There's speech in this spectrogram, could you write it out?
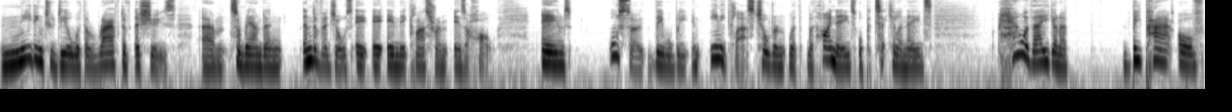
needing to deal with a raft of issues um, surrounding individuals in, their classroom as a whole. And also, there will be in any class children with, with high needs or particular needs. How are they going to be part of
